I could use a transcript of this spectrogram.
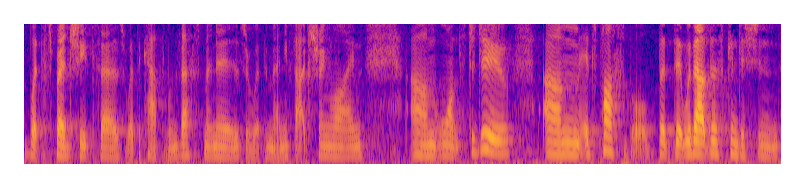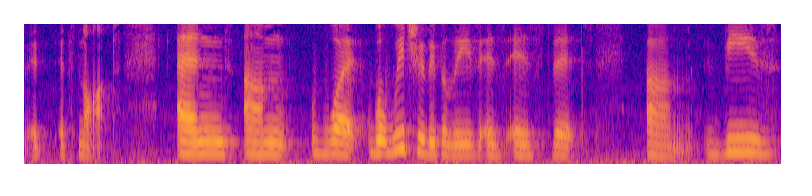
what the spreadsheet says, what the capital investment is, or what the manufacturing line um, wants to do, um, it's possible. But that without those conditions, it, it's not. And um, what what we truly believe is is that um, these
